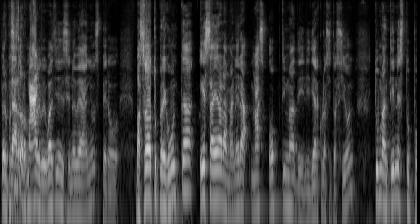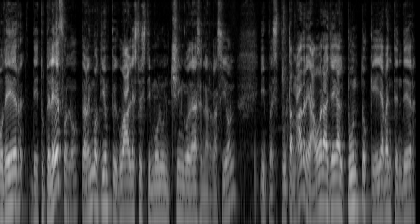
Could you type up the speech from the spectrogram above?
pero pues es normal, güey, igual tienes 19 años, pero basado a tu pregunta, esa era la manera más óptima de lidiar con la situación. Tú mantienes tu poder de tu teléfono, pero al mismo tiempo igual esto estimula un chingo de horas en la relación. Y pues puta madre, ahora llega el punto que ella va a entender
